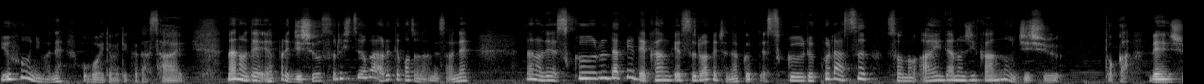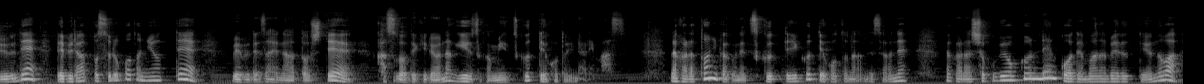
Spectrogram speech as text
いうふうにはね、覚えておいてください。なので、やっぱり自習する必要があるってことなんですよね。なので、スクールだけで完結するわけじゃなくて、スクールプラスその間の時間の自習とか練習でレベルアップすることによって、ウェブデザイナーとして活動できるような技術が身につくっていうことになります。だからとにかくね、作っていくっていうことなんですよね。だから職業訓練校で学べるっていうのは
